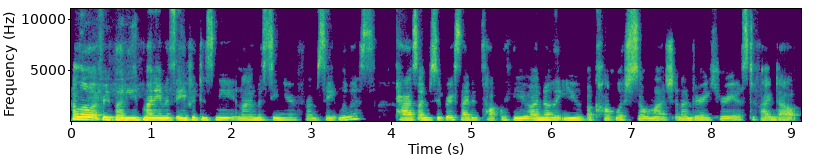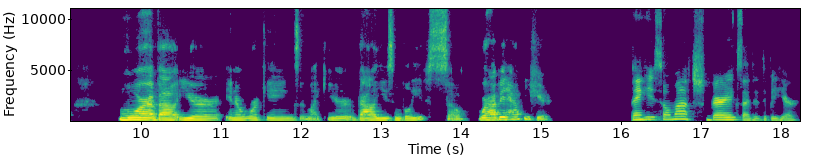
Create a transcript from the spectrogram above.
Hello, everybody. My name is Ava Disney, and I'm a senior from St. Louis. Kaz, I'm super excited to talk with you. I know that you've accomplished so much, and I'm very curious to find out more about your inner workings and like your values and beliefs. So we're happy to have you here. Thank you so much. Very excited to be here.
